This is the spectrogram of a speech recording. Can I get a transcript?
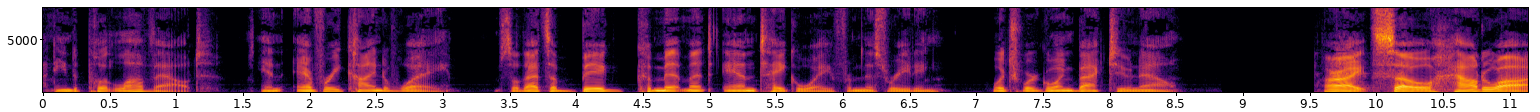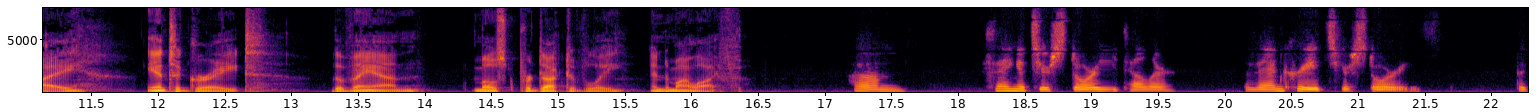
I need to put love out in every kind of way. So that's a big commitment and takeaway from this reading, which we're going back to now. All right, so how do I integrate the van most productively into my life? Um, saying it's your storyteller. The van creates your stories. The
